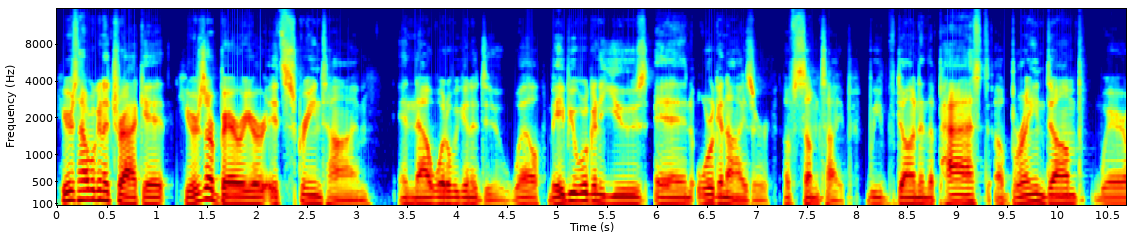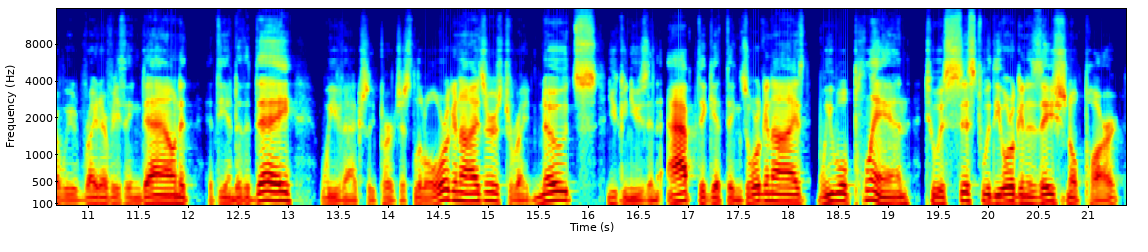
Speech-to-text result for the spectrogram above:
Here's how we're going to track it. Here's our barrier. It's screen time. And now what are we going to do? Well, maybe we're going to use an organizer of some type. We've done in the past a brain dump where we write everything down at, at the end of the day. We've actually purchased little organizers to write notes. You can use an app to get things organized. We will plan to assist with the organizational part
